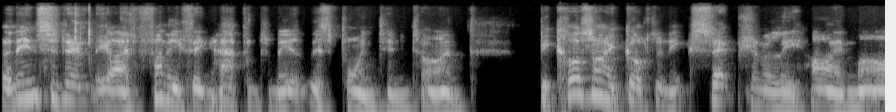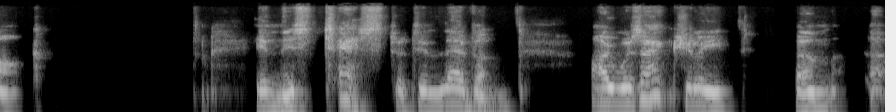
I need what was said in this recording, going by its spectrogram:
and incidentally, a funny thing happened to me at this point in time. Because I got an exceptionally high mark in this test at 11, I was actually um, uh,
